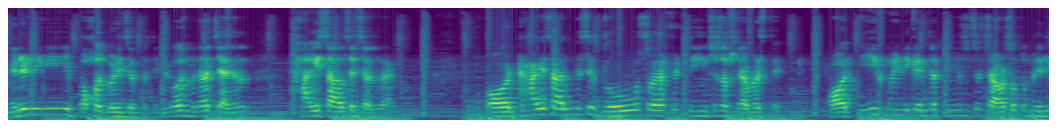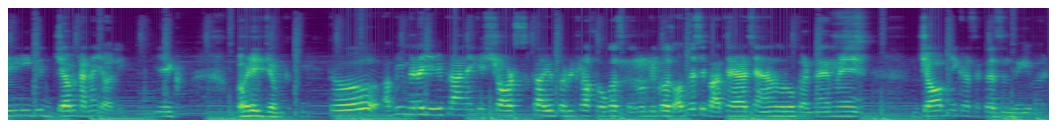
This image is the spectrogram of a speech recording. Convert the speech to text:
मेरे लिए ये बहुत बड़ी जंप थी बिकॉज़ मेरा चैनल ढाई साल से चल रहा है। और ढाई साल में सिर्फ़ दो सौ या फिर तीन सौ सब्सक्राइबर्स थे। और एक महीने के अंदर तीन सौ से चार सौ तो मेरे लिए जो जंप है ना यॉली ये एक बड़ी जंप थी। तो अभी मेरा ये भी प्लान है कि शॉर्ट्स का भी पर थोड़ा फोकस करूँ बिकॉज़ ऑब्वियसली बात है यार चैनल ग्रो करना है, मैं जॉब नहीं कर सकता ज़िंदगी भर।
